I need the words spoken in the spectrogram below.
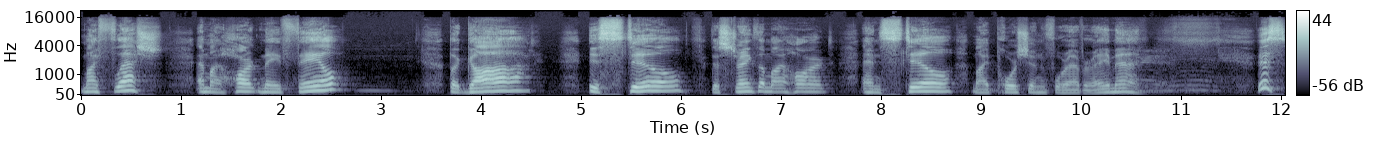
My flesh and my heart may fail, but God is still the strength of my heart and still my portion forever. Amen. This,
